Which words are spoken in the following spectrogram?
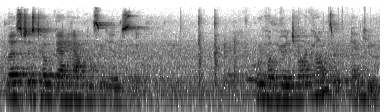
Let's just hope that happens again soon. We hope you enjoy our concert. Thank you.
